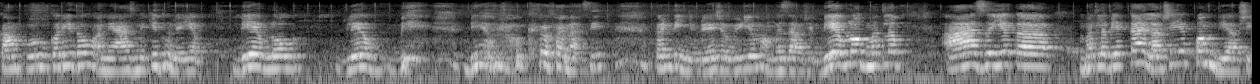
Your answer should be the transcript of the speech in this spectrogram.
કામ પૂરું કરી દઉં અને આજ મેં કીધું ને એમ, બે વ્લોગ બે બે બે વ્લોગ કરવાના છે. કન્ટિન્યુ રહેજો, વિડીયોમાં મજા આવશે. બે વ્લોગ મતલબ આજ એક, મતલબ એક કાલ આવશે, એક પમદી આવશે.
